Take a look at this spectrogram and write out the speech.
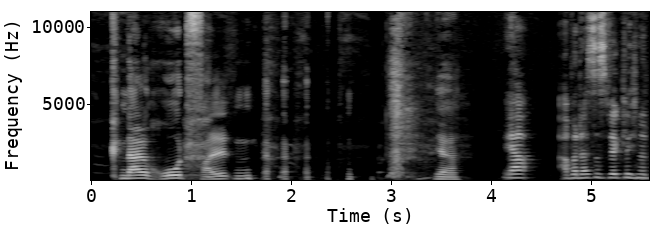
knallrot Falten. ja, Ja, aber das ist wirklich eine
